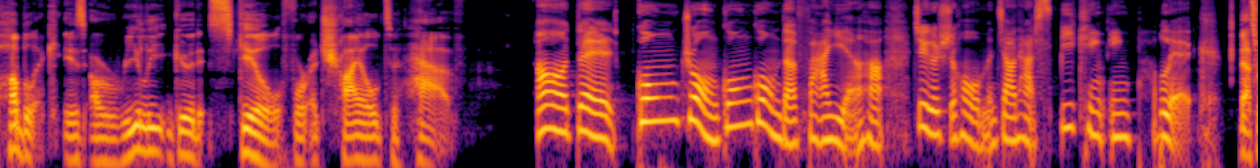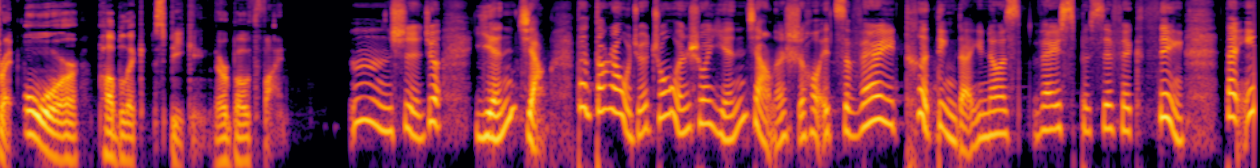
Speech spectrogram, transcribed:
public is a really good skill for a child to have. 哦，对，公众、公共的发言哈，这个时候我们叫它 speaking in public。 That's right. Or public speaking. They're both fine. 嗯，是就演讲，但当然，我觉得中文说演讲的时候，it's a very 特定的，you know, a s- very specific thing。但英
